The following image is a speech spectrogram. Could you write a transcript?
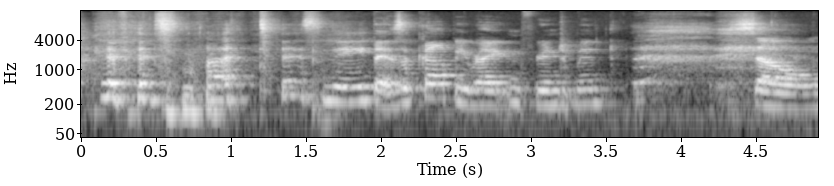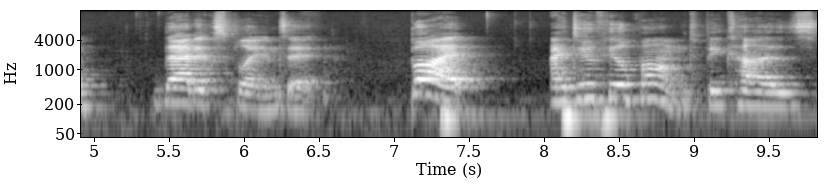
if it's not Disney. There's a copyright infringement. So that explains it. But I do feel bummed because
